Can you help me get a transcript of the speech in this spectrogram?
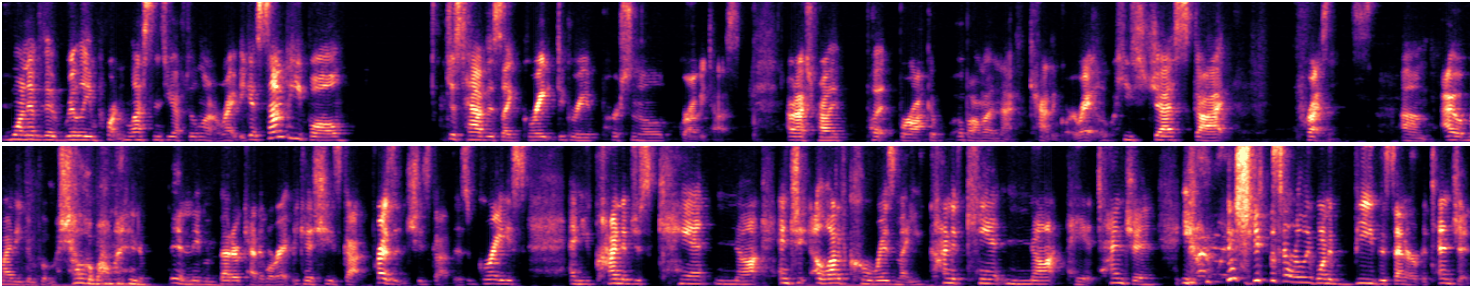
one of the really important lessons you have to learn, right? Because some people just have this like great degree of personal gravitas. I would actually probably put Barack Obama in that category, right? He's just got presence. Um, I might even put Michelle Obama in, in, an even better category, right? Because she's got presence, she's got this grace, and you kind of just can't not, and she, a lot of charisma. You kind of can't not pay attention, even when she doesn't really want to be the center of attention.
